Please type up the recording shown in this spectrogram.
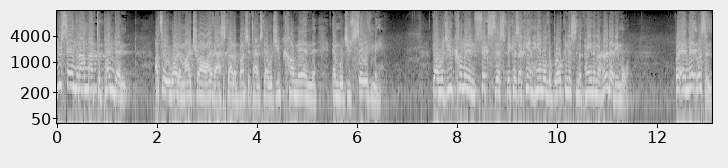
You're saying that I'm not dependent. I'll tell you what, in my trial, I've asked God a bunch of times, God, would you come in and would you save me? God, would you come in and fix this because I can't handle the brokenness and the pain and the hurt anymore? But and listen,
